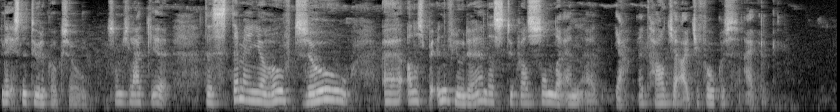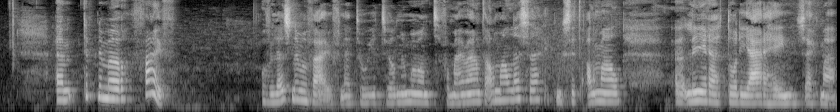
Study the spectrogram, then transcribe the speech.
Dat is natuurlijk ook zo. Soms laat je de stemmen in je hoofd zo uh, alles beïnvloeden. En dat is natuurlijk wel zonde. En uh, ja, het haalt je uit je focus eigenlijk. Um, tip nummer 5. Of les nummer 5, net hoe je het wil noemen, want voor mij waren het allemaal lessen. Ik moest dit allemaal uh, leren door de jaren heen, zeg maar.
